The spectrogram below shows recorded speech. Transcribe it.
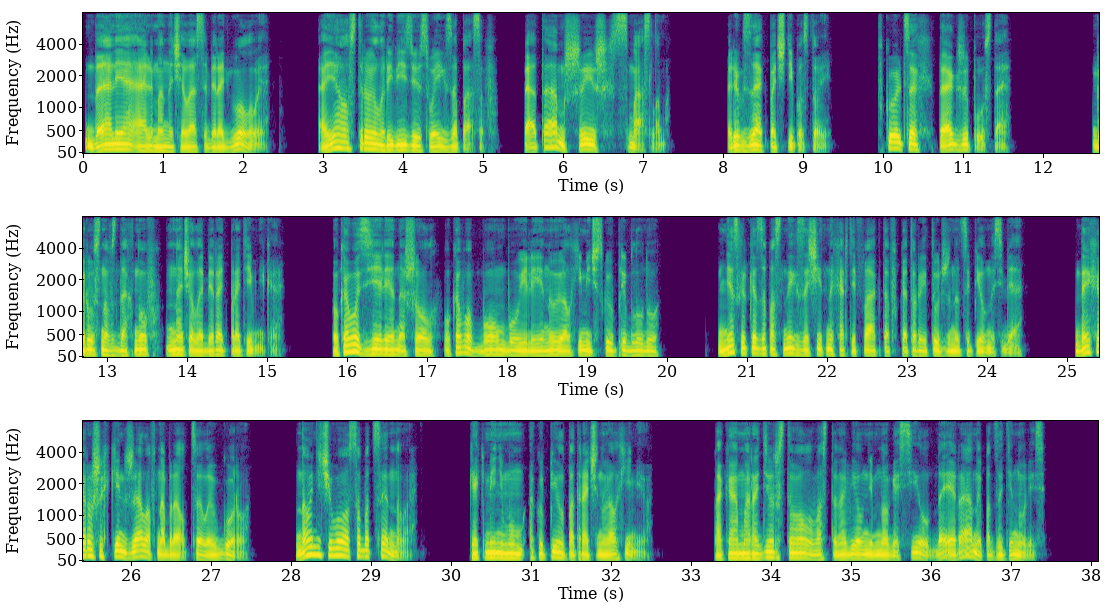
Далее Альма начала собирать головы, а я устроил ревизию своих запасов. А там шиш с маслом. Рюкзак почти пустой. В кольцах также пусто. Грустно вздохнув, начал обирать противника. У кого зелье нашел, у кого бомбу или иную алхимическую приблуду. Несколько запасных защитных артефактов, которые тут же нацепил на себя. Да и хороших кинжалов набрал целую гору. Но ничего особо ценного. Как минимум окупил потраченную алхимию. Пока мародерствовал, восстановил немного сил, да и раны подзатянулись.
